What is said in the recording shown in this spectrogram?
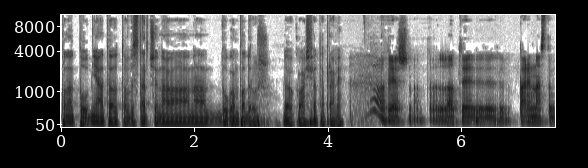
ponad pół dnia, to, to wystarczy na, na długą podróż dookoła świata prawie. No wiesz, no, to loty y, parunastu,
